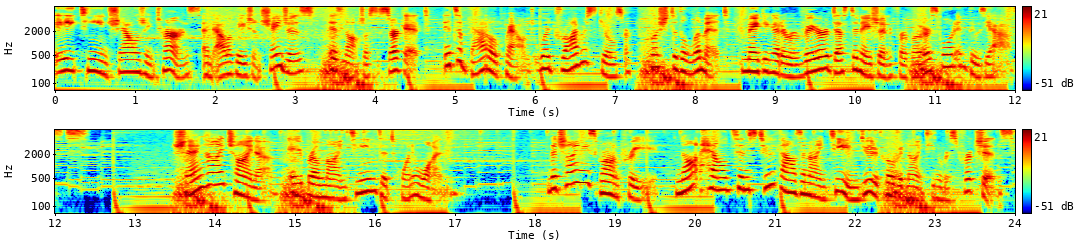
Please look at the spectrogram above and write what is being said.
18 challenging turns, and elevation changes, is not just a circuit. It's a battleground where driver skills are pushed to the limit, making it a revered destination for motorsport enthusiasts. Shanghai, China, April 19 to 21. The Chinese Grand Prix, not held since 2019 due to COVID 19 restrictions,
